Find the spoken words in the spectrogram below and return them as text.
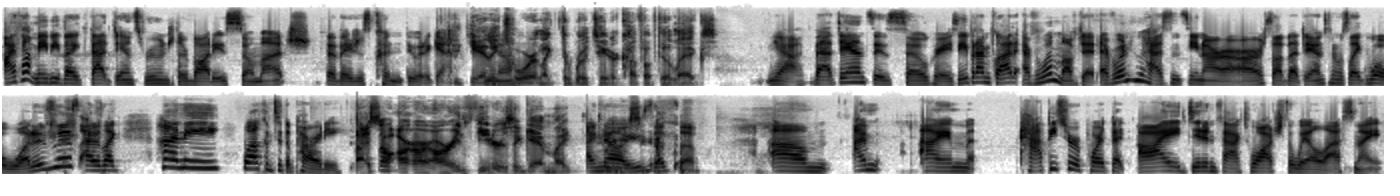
I thought maybe like that dance ruined their bodies so much that they just couldn't do it again. Yeah, they know? tore like the rotator cuff of their legs. Yeah, that dance is so crazy. But I'm glad everyone loved it. Everyone who hasn't seen RRR saw that dance and was like, "Whoa, what is this?" I was like, "Honey, welcome to the party." I saw RRR in theaters again. Like I know you ago. said so. Um, I'm I'm happy to report that I did in fact watch The Whale last night.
